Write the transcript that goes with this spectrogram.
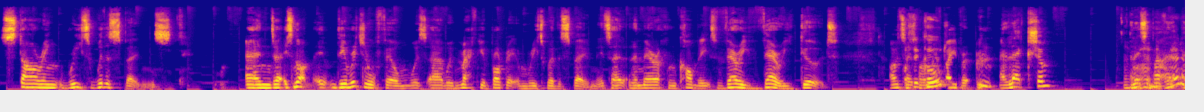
starring Reese Witherspoon's. And uh, it's not it, the original film was uh, with Matthew Broderick and Reese Witherspoon. It's a, an American comedy. It's very very good. I would say What's it's it one of my called? favorite Election. and it's about never a-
